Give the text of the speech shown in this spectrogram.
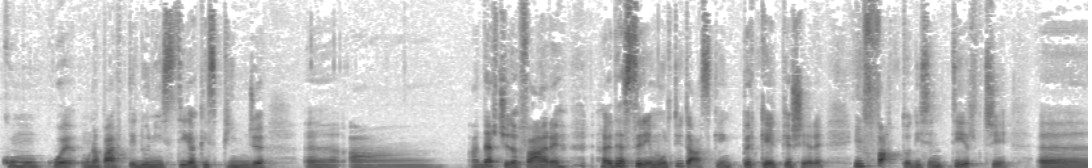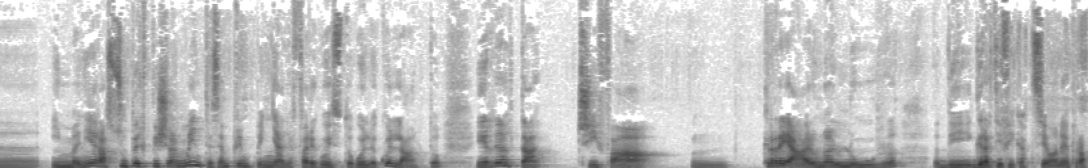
comunque una parte edonistica che spinge eh, a, a darci da fare, ad essere in multitasking, perché il piacere, il fatto di sentirci eh, in maniera superficialmente sempre impegnati a fare questo, quello e quell'altro, in realtà ci fa mh, creare un allure di gratificazione, però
